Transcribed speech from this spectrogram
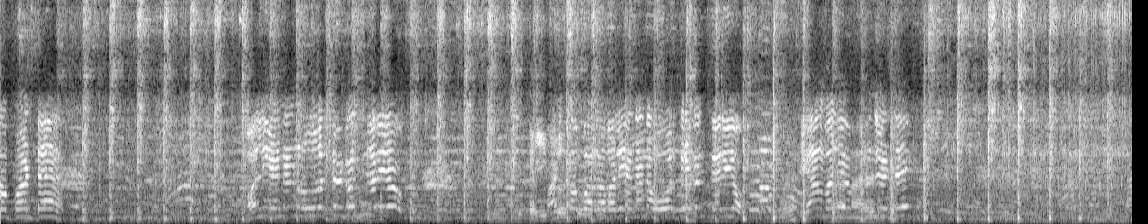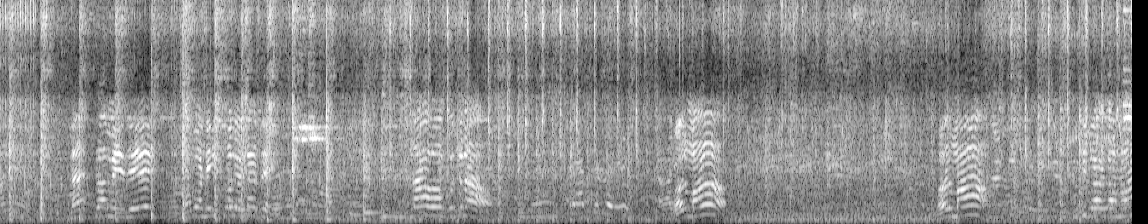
படுற பாட்டை. வலி என்னன்னு ஒவ்வொருத்தருக்கும் தெரியும். மனுஷன் படுற வலி என்னன்னு ஒவ்வொருத்தருக்கும் தெரியும். ஏன் வலியை புரிஞ்சுக்கிட்டு சாமி இது. அப்ப நீ சொல்ல என்னது? நான் குத்துனா? வருமா? வருமா? பார்க்கலாமா?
